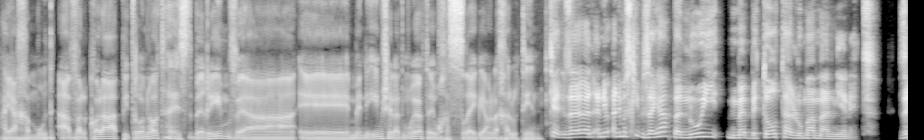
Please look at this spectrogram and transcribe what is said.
היה חמוד, אבל כל הפתרונות, ההסברים והמניעים של הדמויות היו חסרי גם לחלוטין. כן, זה, אני, אני מסכים, זה היה בנוי בתור תעלומה מעניינת. זה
